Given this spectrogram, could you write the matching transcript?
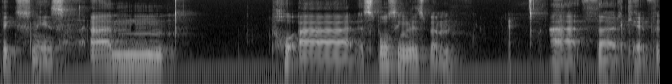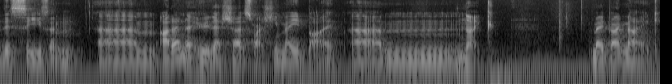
Big sneeze. Um, uh, Sporting Lisbon. Uh, third kit for this season. Um, I don't know who their shirts are actually made by. Um, Nike. Made by Nike.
